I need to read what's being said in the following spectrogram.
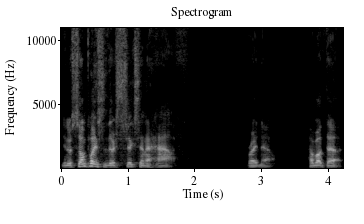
You know, some places they're six and a half right now. How about that?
